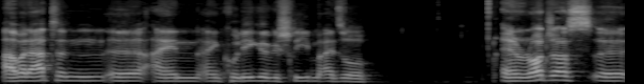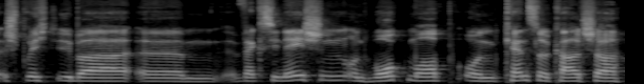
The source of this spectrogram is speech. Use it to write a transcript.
Aber da hat dann äh, ein, ein Kollege geschrieben, also Aaron Rodgers äh, spricht über ähm, Vaccination und Woke Mob und Cancel Culture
